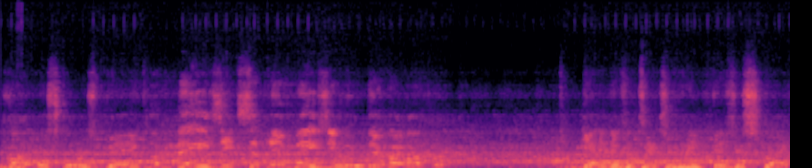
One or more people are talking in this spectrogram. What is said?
Harper scores big. Amazing, simply amazing move there by Harper. Getting his attention with a vicious strike.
